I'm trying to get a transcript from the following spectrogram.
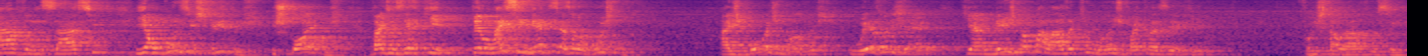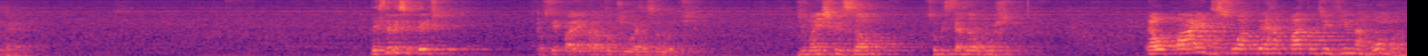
avançasse, e alguns escritos históricos vai dizer que pelo nascimento de César Augusto, as boas novas, o evangelho, que é a mesma palavra que o anjo vai trazer aqui, foi instaurado no seu império. Perceba esse texto que eu separei para todos nós essa noite, de uma inscrição sobre César Augusto. É o pai de sua terra pátria divina, Roma,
